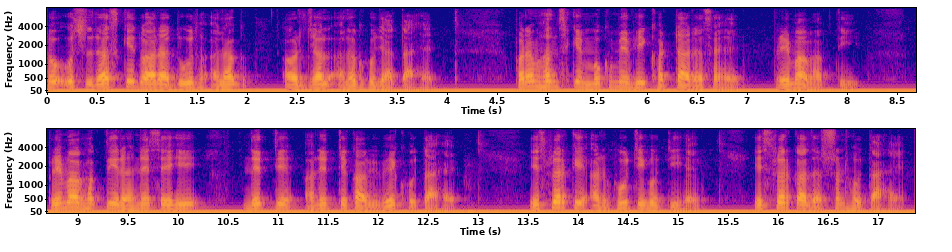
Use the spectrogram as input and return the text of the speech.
तो उस रस के द्वारा दूध अलग और जल अलग हो जाता है। परमहंस के मुख में भी खट्टा रस है, प्रेमा भक्ति। प्रेमा भक्ति रहने से ही नित्य अनित्य का विवेक होता है। ईश्वर की अनुभूति होती है, ईश्वर का दर्शन होता है।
